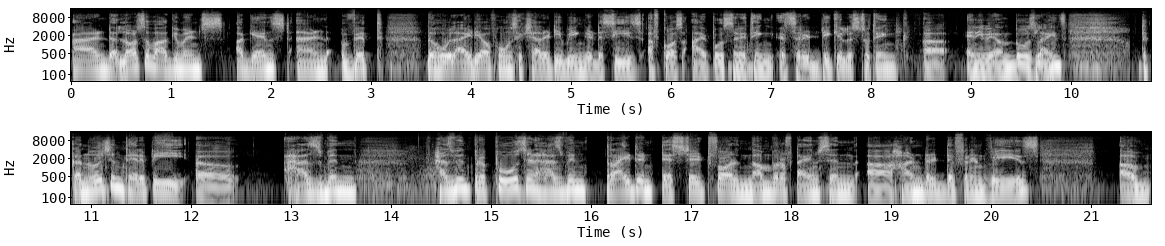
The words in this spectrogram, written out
and lots of arguments against and with the whole idea of homosexuality homosexuality being a disease, of course, I personally think it's ridiculous to think uh, anyway on those lines. The conversion therapy uh, has been has been proposed and has been tried and tested for a number of times in a hundred different ways. Um,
